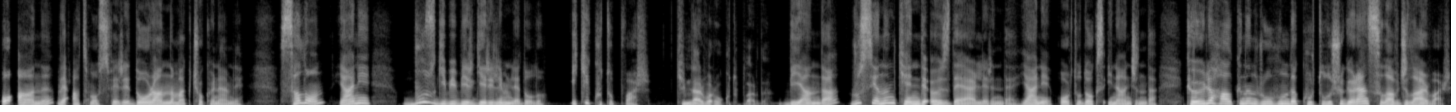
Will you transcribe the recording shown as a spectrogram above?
O anı ve atmosferi doğru anlamak çok önemli. Salon yani buz gibi bir gerilimle dolu. İki kutup var. Kimler var o kutuplarda? Bir yanda Rusya'nın kendi öz değerlerinde yani Ortodoks inancında, köylü halkının ruhunda kurtuluşu gören Slavcılar var.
